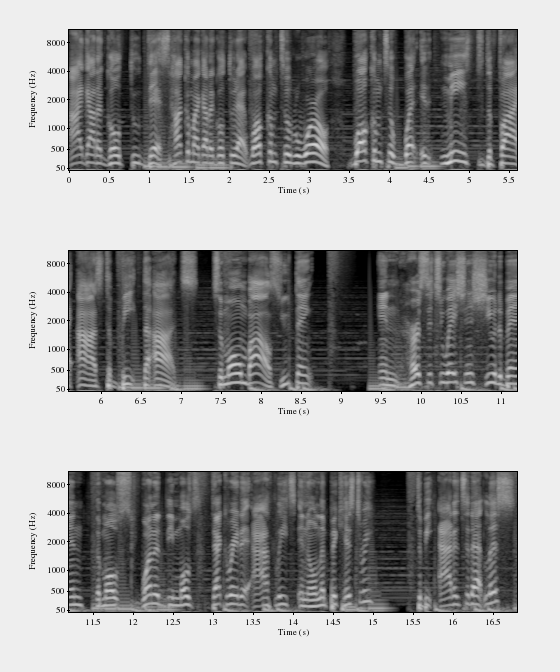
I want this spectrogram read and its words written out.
I gotta go through this? How come I gotta go through that? Welcome to the world. Welcome to what it means to defy odds, to beat the odds. Simone Biles, you think in her situation, she would have been the most one of the most decorated athletes in Olympic history to be added to that list?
